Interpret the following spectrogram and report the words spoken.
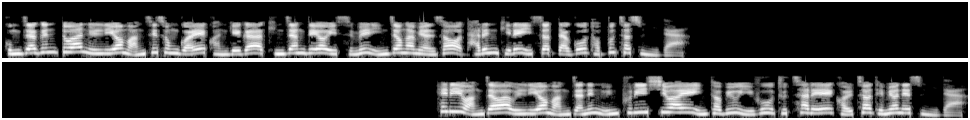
공작은 또한 윌리엄 왕세손과의 관계가 긴장되어 있음을 인정하면서 다른 길에 있었다고 덧붙였습니다. 해리 왕자와 윌리엄 왕자는 윈프리 씨와의 인터뷰 이후 두 차례에 걸쳐 대면했습니다.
